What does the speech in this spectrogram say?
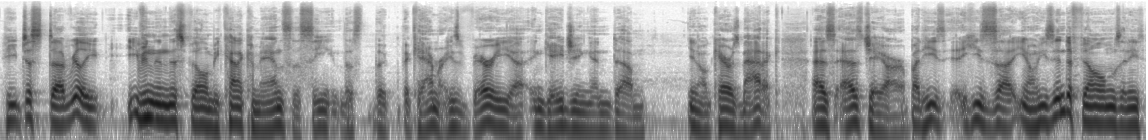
he just uh, really even in this film he kind of commands the scene, the the, the camera. He's very uh, engaging and. Um, you know, charismatic as as Jr. But he's he's uh, you know he's into films and he's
